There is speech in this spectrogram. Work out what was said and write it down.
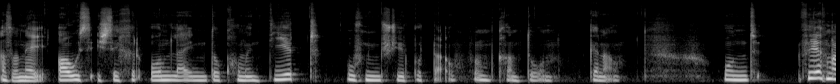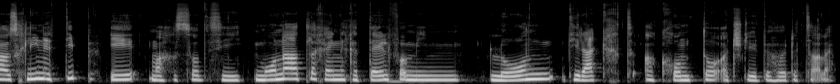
also nein, alles ist sicher online dokumentiert auf meinem Steuerportal vom Kanton. Genau. Und vielleicht noch als kleiner Tipp, ich mache es so, dass ich monatlich eigentlich einen Teil von meinem Lohn direkt an Konto an die Steuerbehörde zahle.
